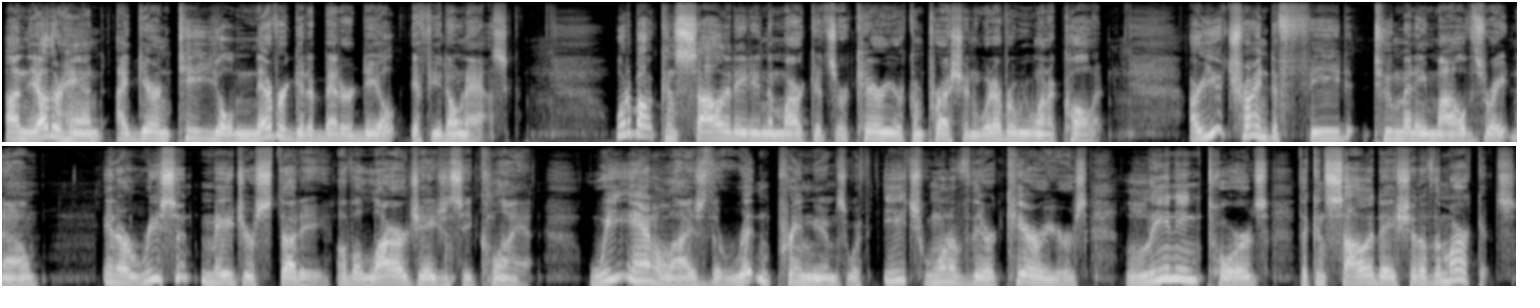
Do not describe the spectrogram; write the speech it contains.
On the other hand, I guarantee you'll never get a better deal if you don't ask. What about consolidating the markets or carrier compression, whatever we want to call it? Are you trying to feed too many mouths right now? In a recent major study of a large agency client, we analyzed the written premiums with each one of their carriers leaning towards the consolidation of the markets.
